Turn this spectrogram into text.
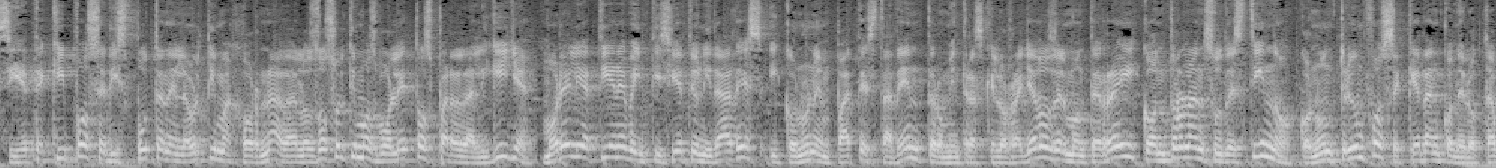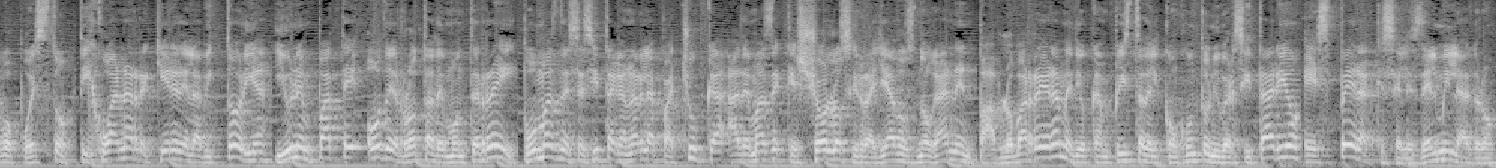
Siete equipos se disputan en la última jornada los dos últimos boletos para la liguilla. Morelia tiene 27 unidades y con un empate está dentro, mientras que los Rayados del Monterrey controlan su destino. Con un triunfo se quedan con el octavo puesto. Tijuana requiere de la victoria y un empate o derrota de Monterrey. Pumas necesita ganarle a Pachuca, además de que Cholos y Rayados no ganen. Pablo Barrera, mediocampista del conjunto universitario, espera que se les dé el milagro.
